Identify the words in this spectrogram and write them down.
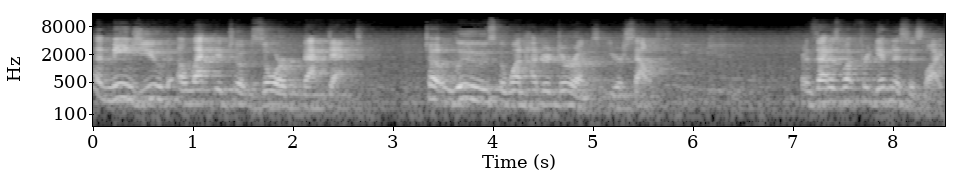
That means you've elected to absorb that debt, to lose the 100 dirhams yourself. Friends, that is what forgiveness is like.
